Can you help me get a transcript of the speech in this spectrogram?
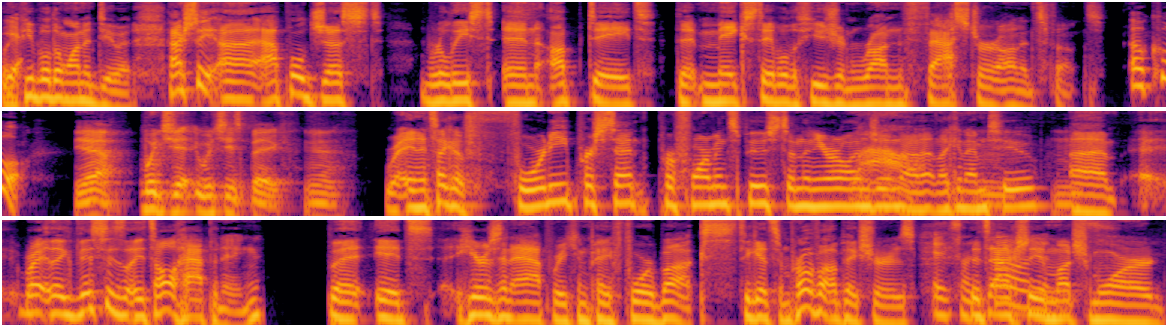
Like Yeah. people don't want to do it. Actually, uh, Apple just released an update that makes Stable Diffusion run faster on its phones. Oh, cool. Yeah. Which which is big. Yeah. Right, and it's like a forty percent performance boost on the neural engine on it, like an M 2 Mm, Um, right, like this is it's all happening, but it's here's an app where you can pay four bucks to get some profile pictures. It's It's actually a much more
